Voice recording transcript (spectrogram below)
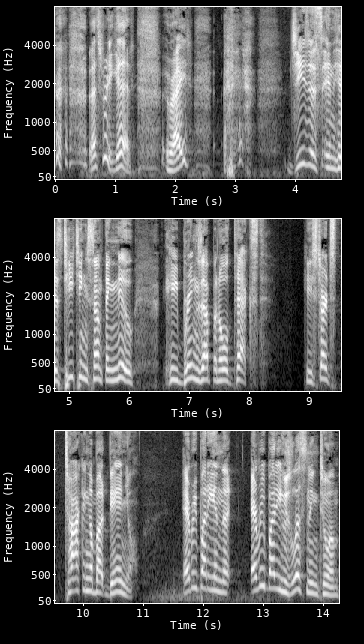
That's pretty good, right? Jesus, in his teaching something new, he brings up an old text. He starts talking about Daniel. Everybody in the everybody who's listening to him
